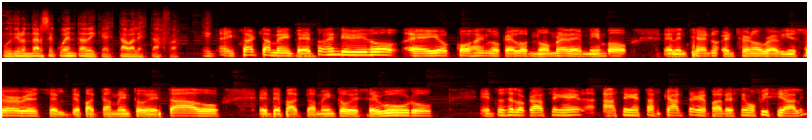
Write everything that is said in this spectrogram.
pudieron darse cuenta de que estaba la estafa. Exactamente. Estos individuos, ellos cogen lo que es los nombres del mismo, el Internal, Internal Revenue Service, el Departamento de Estado, el Departamento de Seguro. Entonces lo que hacen es, hacen estas cartas que parecen oficiales,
